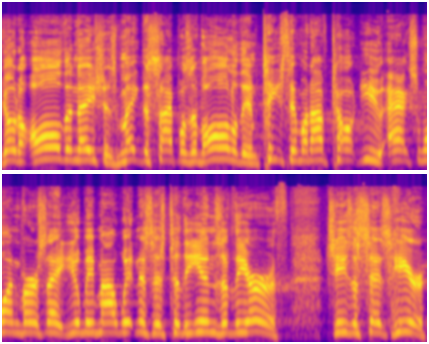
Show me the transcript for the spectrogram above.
go to all the nations, make disciples of all of them, teach them what I've taught you. Acts 1, verse 8, you'll be my witnesses to the ends of the earth. Jesus says here,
